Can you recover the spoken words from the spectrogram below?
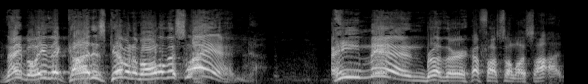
And they believe that God has given them all of this land. Amen, brother Hafez al Assad.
